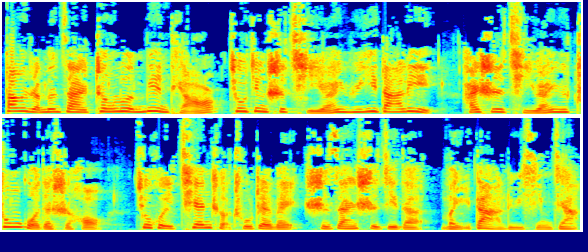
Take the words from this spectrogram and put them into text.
当人们在争论面条究竟是起源于意大利还是起源于中国的时候，就会牵扯出这位十三世纪的伟大旅行家。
